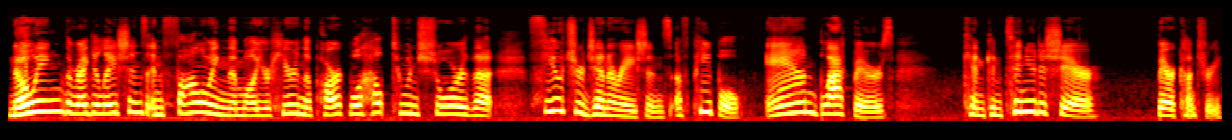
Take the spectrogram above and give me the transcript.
Knowing the regulations and following them while you're here in the park will help to ensure that future generations of people and black bears can continue to share bear country.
